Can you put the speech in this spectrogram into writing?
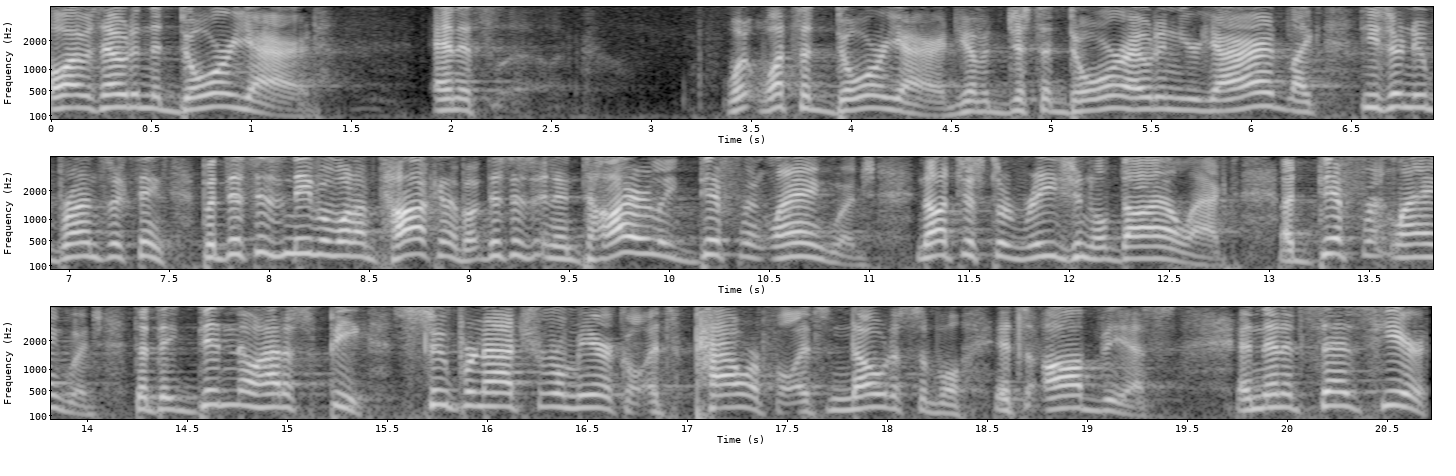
oh, I was out in the dooryard. And it's, what, what's a dooryard? You have just a door out in your yard? Like, these are New Brunswick things. But this isn't even what I'm talking about. This is an entirely different language, not just a regional dialect, a different language that they didn't know how to speak. Supernatural miracle. It's powerful, it's noticeable, it's obvious. And then it says here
